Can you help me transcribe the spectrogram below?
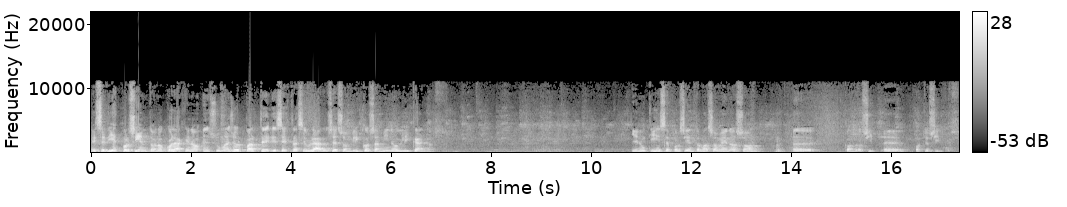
Ese 10% no colágeno en su mayor parte es extracelular, o sea, son glicosaminoglicanos. Y en un 15% más o menos son eh, eh, osteocitos,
